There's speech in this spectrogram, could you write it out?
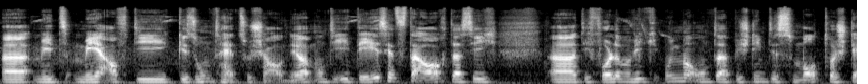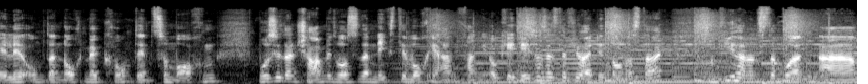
äh, mit mehr auf die Gesundheit zu schauen. Und die Idee ist jetzt da auch, dass ich äh, die Follower Week immer unter ein bestimmtes Motto stelle, um dann noch mehr Content zu machen. Muss ich dann schauen, mit was ich dann nächste Woche anfange. Okay, das war jetzt für heute Donnerstag und wir hören uns dann morgen am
